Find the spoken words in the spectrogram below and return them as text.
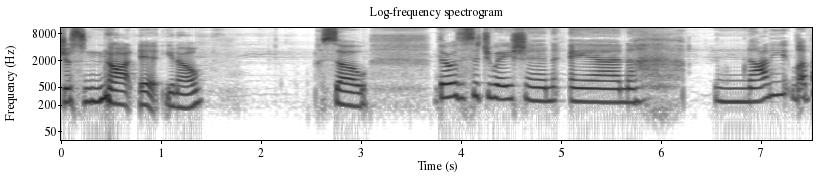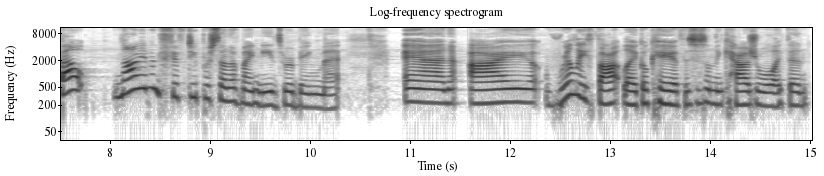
just not it, you know? So there was a situation, and not e- about not even 50% of my needs were being met. And I really thought, like, okay, if this is something casual, like, then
